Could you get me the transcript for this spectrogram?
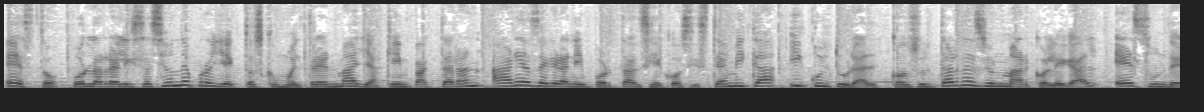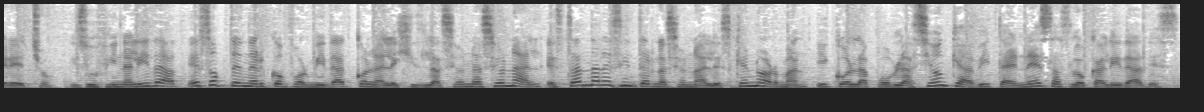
Esto por la realización de proyectos como el Tren Maya, que impactarán áreas de gran importancia ecosistémica y cultural. Consultar desde un marco legal es un derecho y su finalidad es obtener conformidad con la legislación nacional, estándares internacionales que norman y con la población que habita en esas localidades.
